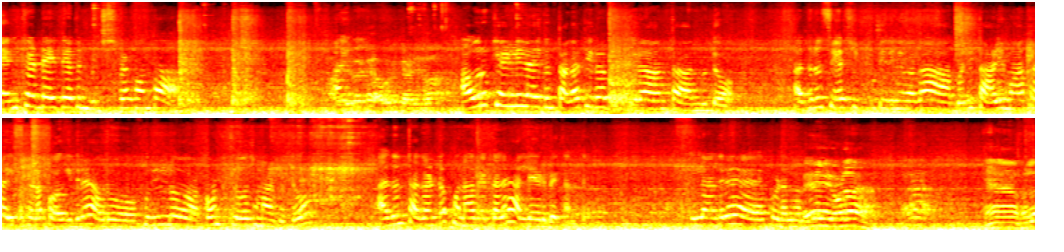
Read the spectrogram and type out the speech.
ನೆನ್ಕಂಡೆ ಐತೆ ಅದನ್ನ ಬಿಚ್ಚಿಸ್ಬೇಕು ಅಂತ. ಅವರು ಕೇಳಲಿಲ್ಲ ಇದನ್ನ ತಗೋತೀರಾ ಬಿಡ್ತೀರಾ ಅಂತ ಅಂದ್ಬಿಟ್ಟು. ಅದನ್ನು ಸೇರಿಸಿ ಇಟ್ಬಿಟ್ಟಿದ್ದೀನಿ ಇವಾಗ ಬರೀ ತಾಳಿ ಮಾತ್ರ ಇಸ್ಕೊಳಕ್ಕೆ ಹೋಗಿದ್ರೆ ಅವರು ಫುಲ್ಲು ಅಕೌಂಟ್ ಕ್ಲೋಸ್ ಮಾಡಿಬಿಟ್ಟು ಅದನ್ನು ತಗೊಂಡು ಪುನಃ ಬೇಕಾದ್ರೆ ಅಲ್ಲೇ ಇಡಬೇಕಂತೆ. ಇಲ್ಲಾಂದರೆ ಕೊಡಲ್ಲ. ಒಳ ಫುಲ್ಲ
